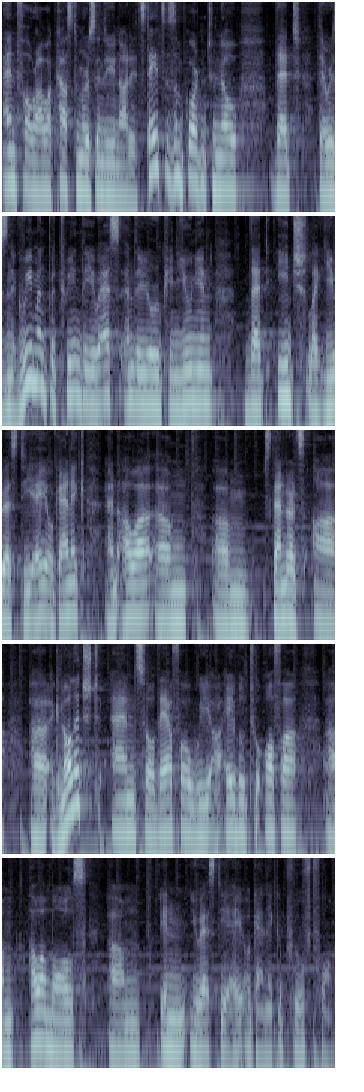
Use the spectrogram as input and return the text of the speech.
And for our customers in the United States, it's important to know that there is an agreement between the US and the European Union that each, like USDA organic and our um, um, standards are uh, acknowledged. And so therefore we are able to offer um, our malts um, in USDA organic approved form.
